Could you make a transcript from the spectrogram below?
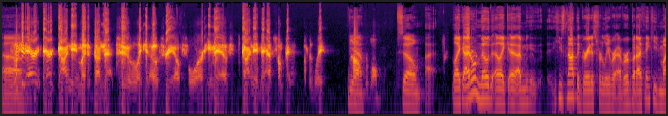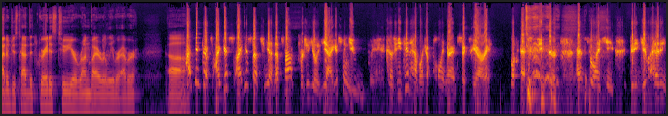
Uh, Look at Eric. Eric Gagne might have done that too, like in 03, 04. He may have. Gagne may have something possibly yeah. comparable. So, like, I don't know. That, like, uh, I'm. He's not the greatest reliever ever, but I think he might have just had the greatest two-year run by a reliever ever. Uh, I think that's. I guess. I guess that's. Yeah, that's not particularly. Yeah, I guess when you because he did have like a .96 ERA and so like he did he give had he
